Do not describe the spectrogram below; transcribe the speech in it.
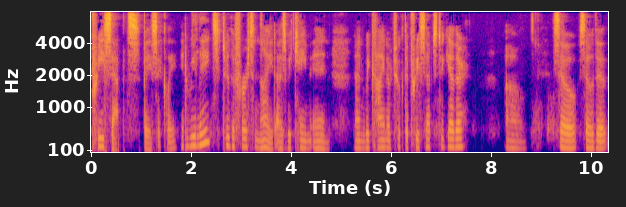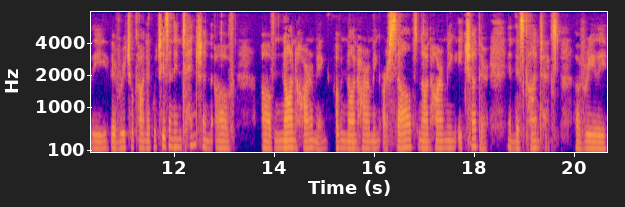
precepts, basically. It relates to the first night as we came in and we kind of took the precepts together. Um, so, so the, the, the virtual conduct, which is an intention of of non-harming, of non-harming ourselves, non-harming each other in this context of really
